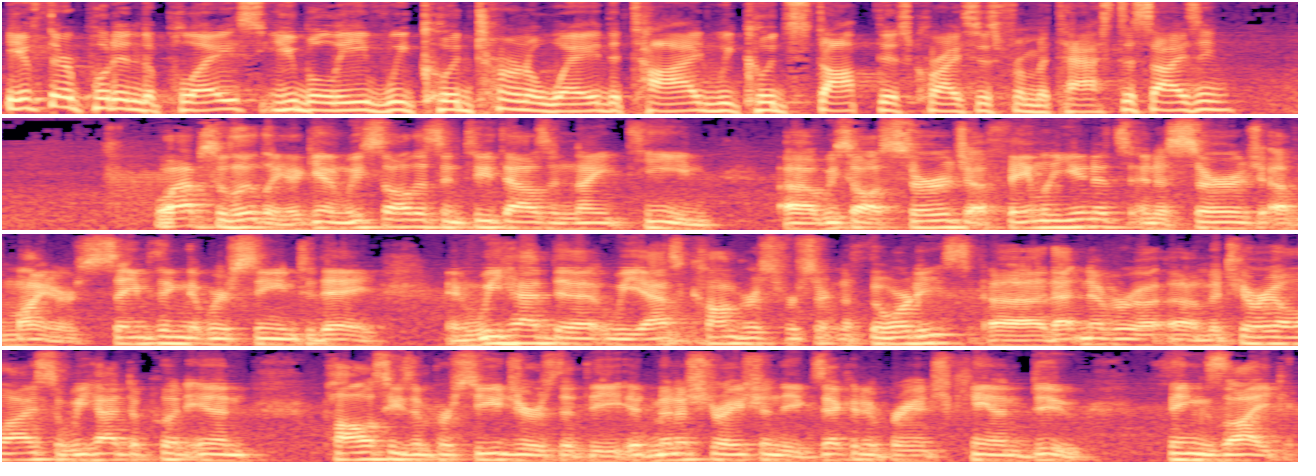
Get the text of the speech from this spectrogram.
if they're put into place, you believe we could turn away the tide, we could stop this crisis from metastasizing? Well, absolutely. Again, we saw this in 2019. Uh, we saw a surge of family units and a surge of minors. Same thing that we're seeing today. And we had to, we asked Congress for certain authorities. Uh, that never uh, materialized. So we had to put in policies and procedures that the administration, the executive branch can do things like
